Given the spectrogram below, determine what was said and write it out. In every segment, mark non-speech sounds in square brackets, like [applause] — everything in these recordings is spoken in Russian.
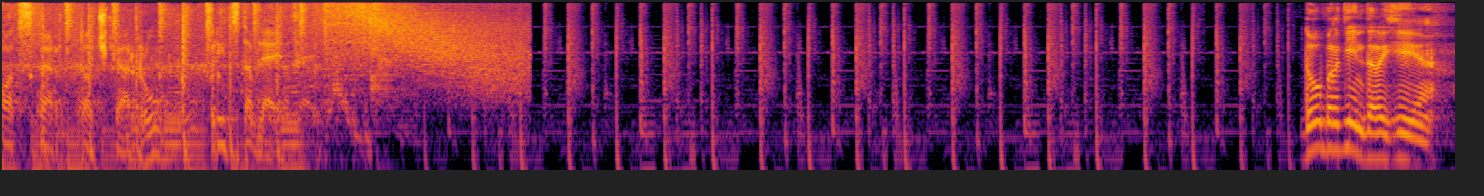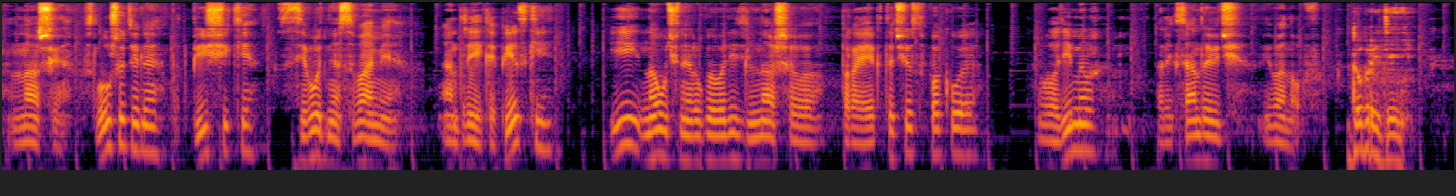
Отстар.ру представляет Добрый день, дорогие наши слушатели, подписчики. Сегодня с вами Андрей Капецкий и научный руководитель нашего проекта «Чувство покоя» Владимир Александрович Иванов. Добрый день.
